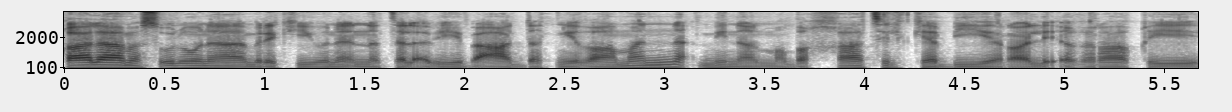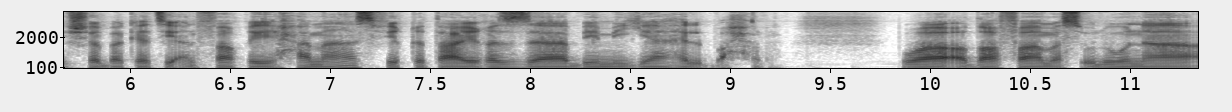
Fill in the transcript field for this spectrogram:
قال مسؤولون أمريكيون أن تل أبيب أعدت نظاما من المضخات الكبيرة لإغراق شبكة أنفاق حماس في قطاع غزة بمياه البحر. وأضاف مسؤولون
